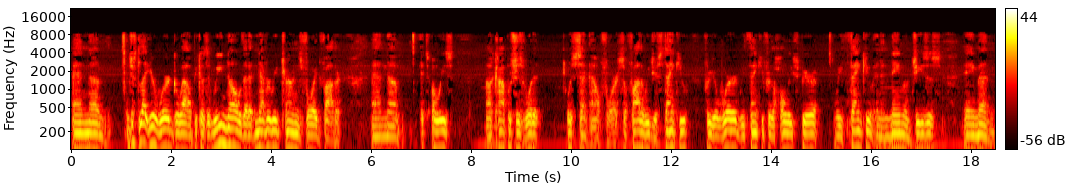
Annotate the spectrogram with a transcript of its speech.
and um, just let your word go out because we know that it never returns void, Father, and um, it's always accomplishes what it was sent out for. So, Father, we just thank you for your word. We thank you for the Holy Spirit. We thank you in the name of Jesus. Amen.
